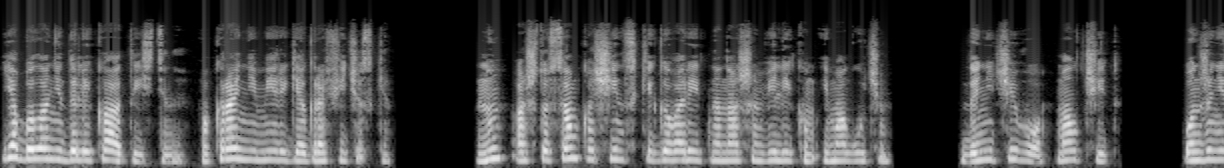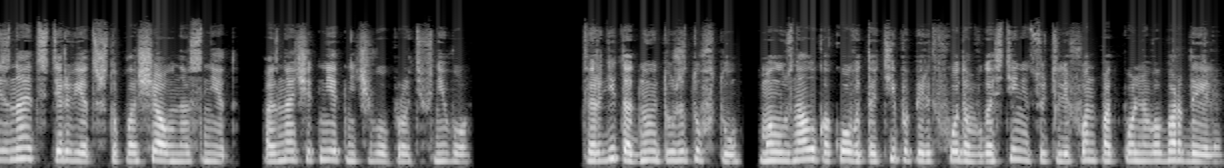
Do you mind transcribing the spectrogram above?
Я была недалека от истины, по крайней мере географически. Ну, а что сам Кащинский говорит на нашем великом и могучем? Да ничего, молчит. Он же не знает, стервец, что плаща у нас нет, а значит, нет ничего против него. Твердит одну и ту же туфту. Мол, узнал у какого-то типа перед входом в гостиницу телефон подпольного борделя.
